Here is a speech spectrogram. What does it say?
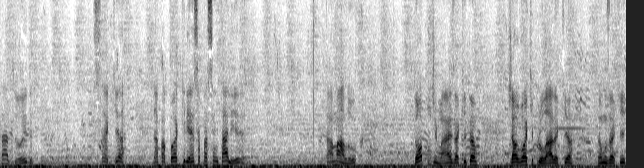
tá doido, filho. Isso aqui, ó, dá pra pôr a criança pra sentar ali, velho. Tá maluco. Top demais. Aqui então, já vou aqui pro lado aqui, ó. Estamos aqui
